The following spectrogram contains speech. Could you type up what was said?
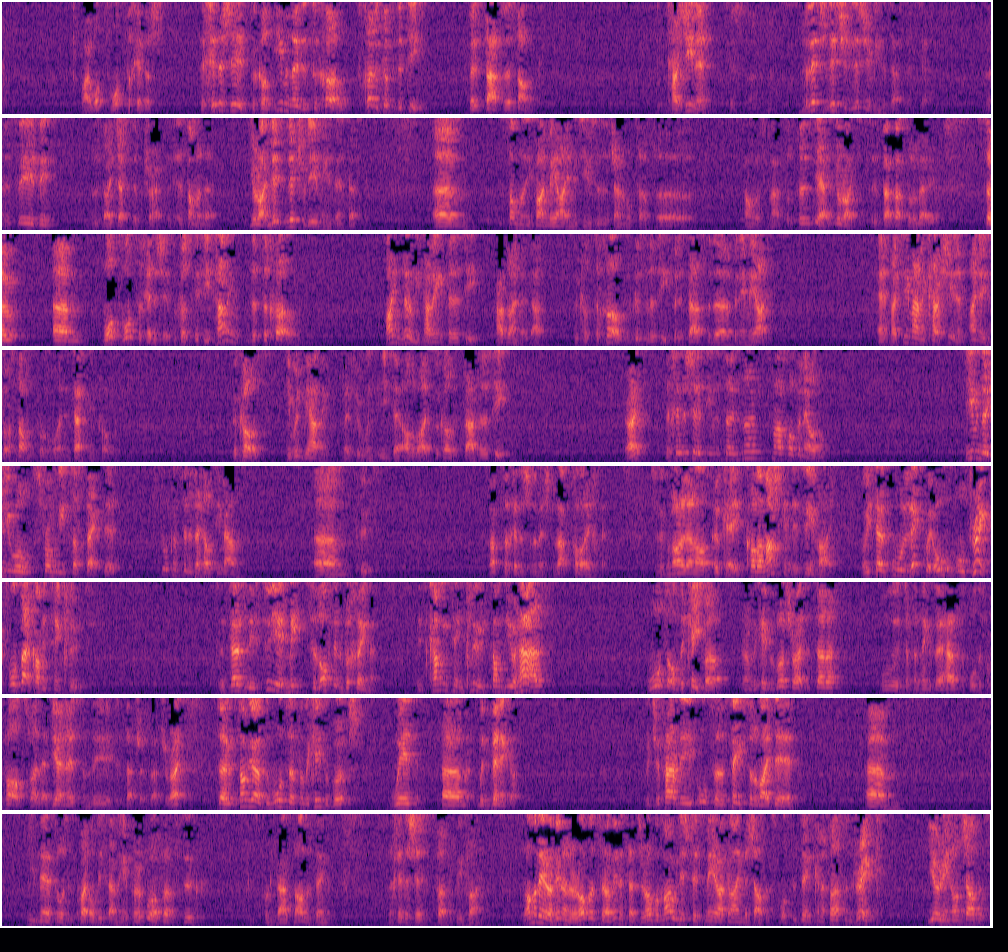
Why, what's, what's the chiddush? The chiddush is because even though the tuchol, tuchol is good for the teeth, but it's bad for the stomach. Kashinin, but literally, literally, literally means intestines, yeah. It's the, the, the digestive tract, somewhere there. You're right, li- literally it means the intestines. Um, sometimes you find me'ayin is used as a general term for fungus and that sort of thing. Yeah, you're right, it's, it's that, that sort of area. So, um, what's, what's the chiddush Because if he's having the tuchel, I know he's having it for the teeth. How do I know that? Because tuchel is good for the teeth, but it's bad for the b'nei and if I see him having karshinin, I know he's got a stomach problem or an intestine problem. Because he wouldn't be having, most people wouldn't eat it otherwise because it's bad to the teeth. Right? The chiddush is even so, no, it's Even though you will strongly suspect it, still considered a healthy man's um, food. That's the chiddush of the Mishnah. That's kol So the Gemara then asks, okay, kol mashkin is the imai. When he says all liquid, all, all drinks, what's that coming to include? So it says Lisuye meat Tzilofin B'chayna. It's coming to include somebody who has water of the caper. Remember the caper bush, right? The cellar, all those different things that it has, all different parts, right? The avionis and the etc. etc. Right? So somebody has the water from the caper bush with um, with vinegar, which apparently also the same sort of idea um, you may have thought it's quite obvious having it for a poor purposes. It's probably bad for other things. The chiddush is perfectly fine. So Amalei Ravina to Rava, so Ravina said to Rava, Ma ulishtis meir akalayim b'Shabbos. What's the thing? Can a person drink urine on Shabbos?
